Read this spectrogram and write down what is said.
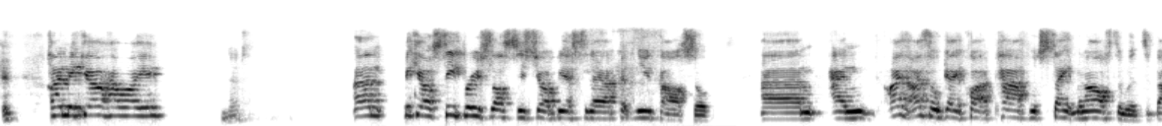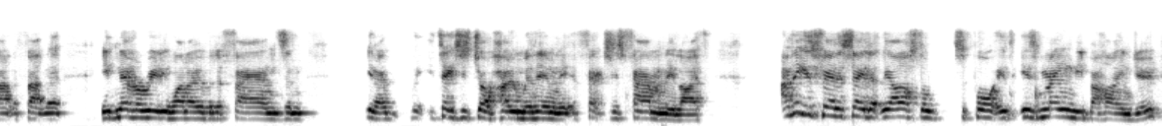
Hi, Mikel. How are you? Good. Um, Mikel, Steve Bruce lost his job yesterday up at Newcastle. Um, and I, I, thought gave quite a powerful statement afterwards about the fact that he'd never really won over the fans and, you know, he takes his job home with him and it affects his family life. I think it's fair to say that the Arsenal support is, is mainly behind you,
